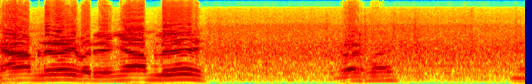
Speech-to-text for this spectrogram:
งามเลยบาทเดี๋ยวงามเลยไปไปอ่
